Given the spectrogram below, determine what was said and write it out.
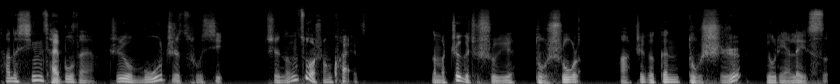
它的新材部分啊，只有拇指粗细，只能做双筷子。那么这个就属于赌输了啊，这个跟赌石有点类似。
